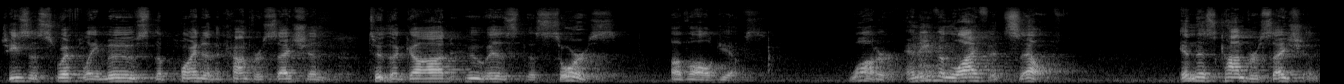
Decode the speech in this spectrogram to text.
Jesus swiftly moves the point of the conversation to the God who is the source of all gifts, water, and even life itself. In this conversation,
